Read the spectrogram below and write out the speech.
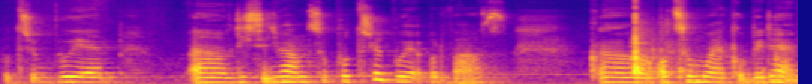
Potřebuje, když se dívám, co potřebuje od vás, o co mu jako jde,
